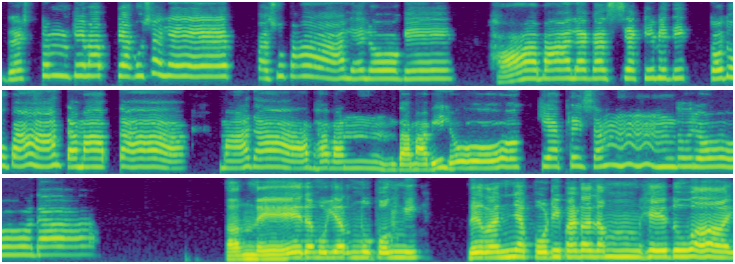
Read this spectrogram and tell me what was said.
ദ്രഷ്ടും കിമപ്യകുശലേ പശുപാലലോകേ ഹാ ബാലകസ്യ किमिति त्वदुपान्तमाप्ता मादा भवन्तमविलोक्य भृशं ദുരോദ അന്നേരമുയർന്നു പൊങ്ങി നിറഞ്ഞ പൊടിപടലം ഹേതുവായി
